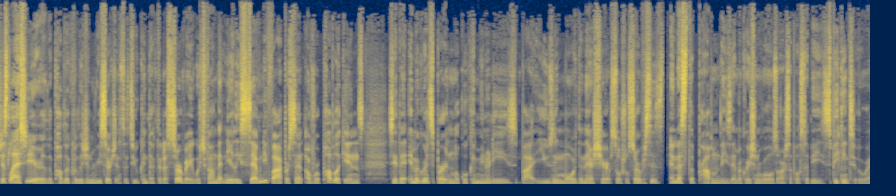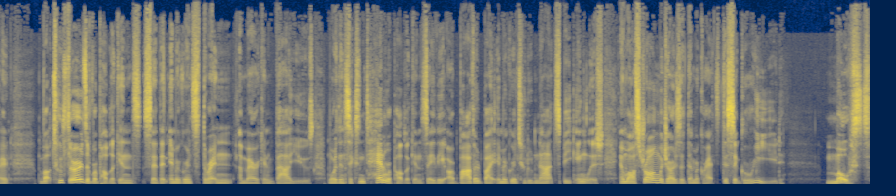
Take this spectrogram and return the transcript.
Just last year, the Public Religion Research Institute conducted a survey which found that nearly 75% of Republicans say that immigrants burden local communities by using more than their share of social services. And that's the problem these immigration rules are supposed to be speaking to, right? About two thirds of Republicans said that immigrants threaten American values. More than six in 10 Republicans say they are bothered by immigrants who do not speak English. And while strong majorities of Democrats disagreed, most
